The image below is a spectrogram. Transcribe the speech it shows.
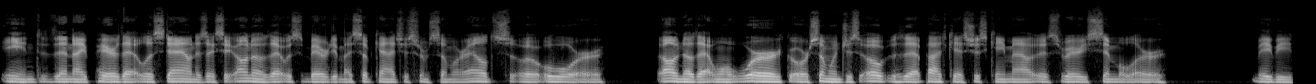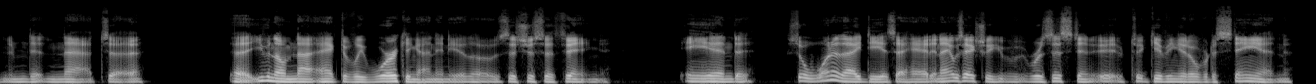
And then I pare that list down as I say, oh, no, that was buried in my subconscious from somewhere else. Or, or oh, no, that won't work. Or someone just, oh, that podcast just came out. It's very similar. Maybe not. Uh, uh, even though I'm not actively working on any of those, it's just a thing. And so one of the ideas I had, and I was actually resistant uh, to giving it over to Stan.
